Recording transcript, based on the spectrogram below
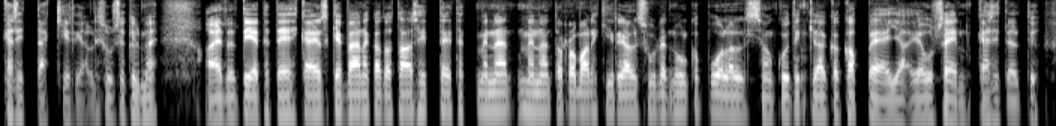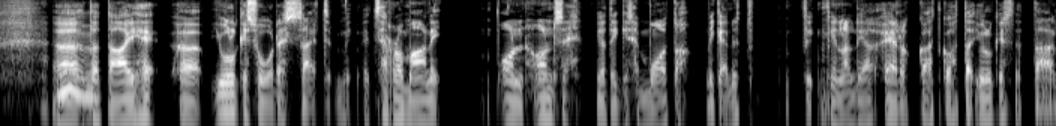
käsittää kirjallisuus. Ja kyllä me ajateltiin, että ehkä ensi keväänä katsotaan sitten, että mennään, mennään tuon romaanikirjallisuuden ulkopuolelle. Se on kuitenkin aika kapea ja, ja usein käsitelty mm. ö, tota, aihe ö, julkisuudessa, että, että se romaani on, on se jotenkin se muoto, mikä nyt Finlandia ehdokkaat kohta julkistetaan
